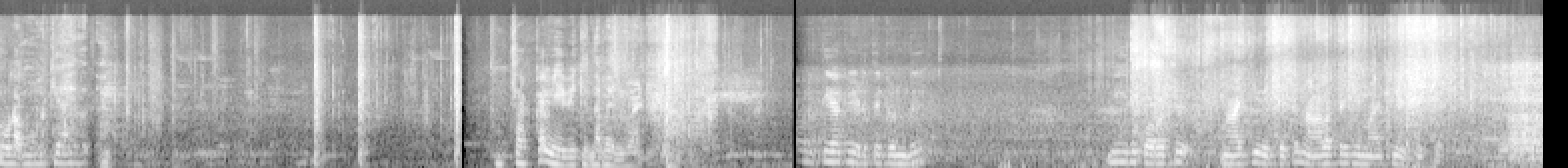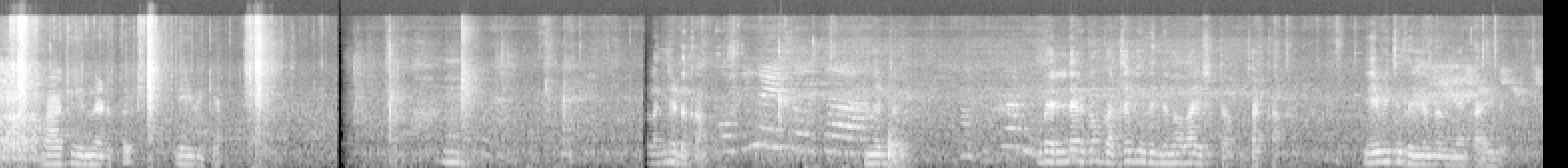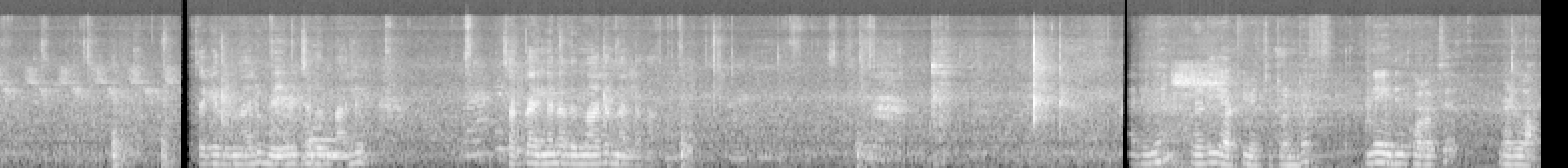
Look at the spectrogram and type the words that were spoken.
ഇവിടെ മുറിക്കായത് ചക്ക വേവിക്കുന്ന പരിപാടി. വൃത്തിയാക്കി എടുത്തിട്ടുണ്ട്. നീര് കുറച്ച് മാറ്റി വെച്ചിട്ട് നാളത്തേക്ക് മാറ്റി വെച്ചിട്ട് ബാക്കി ഇന്നെടുത്ത് വേവിക്കാം. വിളഞ്ഞെടുക്കാം എന്നിട്ട് ഇവിടെ എല്ലാവർക്കും പച്ചക്ക് തിന്നുന്നതാണ് ഇഷ്ടം ചക്ക. വേവിച്ച് തിന്നുന്നതിനേക്കായത് ഉച്ചയ്ക്ക് തിന്നാലും വേവിച്ച് തിന്നാലും ചക്ക എങ്ങനെ തിന്നാലും നല്ലതാണ് അരിഞ്ഞ് റെഡിയാക്കി വെച്ചിട്ടുണ്ട്. ഇനി ഇതിൽ കുറച്ച് വെള്ളം.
